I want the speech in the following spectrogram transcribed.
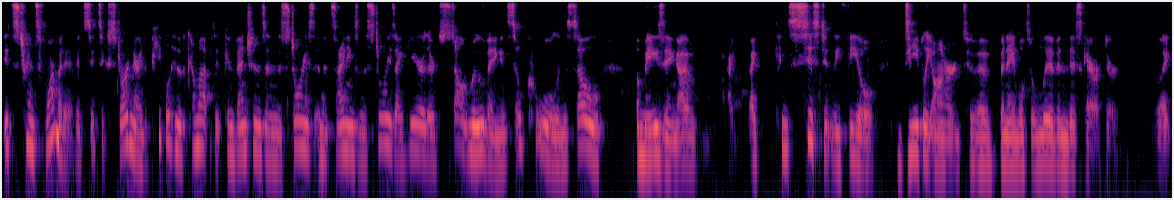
it's transformative. It's it's extraordinary. The people who have come up to conventions and the stories and the signings and the stories I hear, they're so moving and so cool and so amazing. I I, I consistently feel deeply honored to have been able to live in this character. Like,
